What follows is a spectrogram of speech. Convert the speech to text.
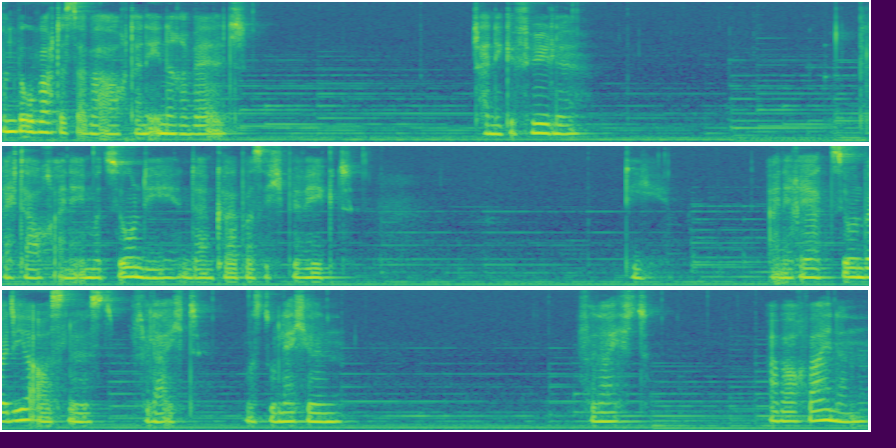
und beobachtest aber auch deine innere Welt, deine Gefühle, vielleicht auch eine Emotion, die in deinem Körper sich bewegt, die eine Reaktion bei dir auslöst. Vielleicht musst du lächeln vielleicht aber auch weinen.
